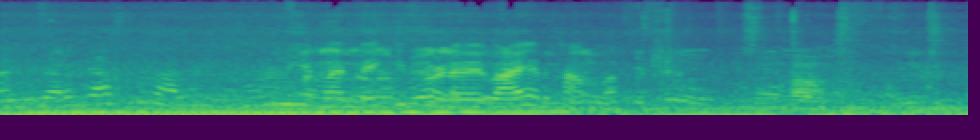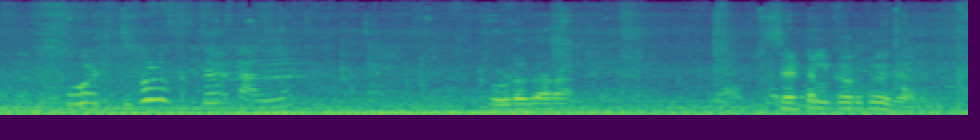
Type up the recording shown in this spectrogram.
आणि जरा जास्त झालं म्हणून मी म्हणते की थोडा वेळ बाहेर थांबा. हा. पोट थोडं खाल्लं थोडं जरा सेटल करतोय त्याला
